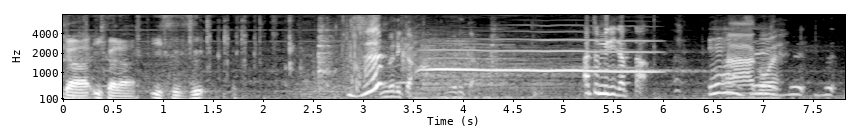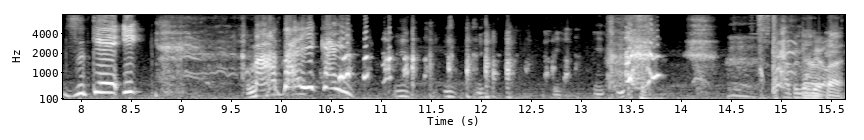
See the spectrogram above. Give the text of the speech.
じゃあいいからいすず。ず？無理か。無理か。あとミリだったえー、あーごめん。ずずず図形い。またいいかいいいいいいいあと5秒やば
